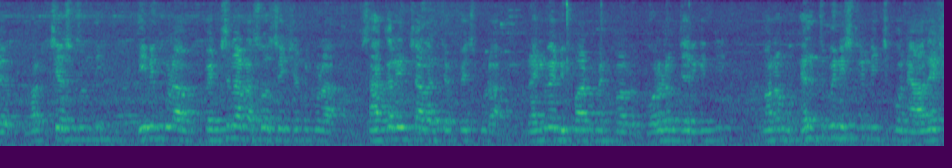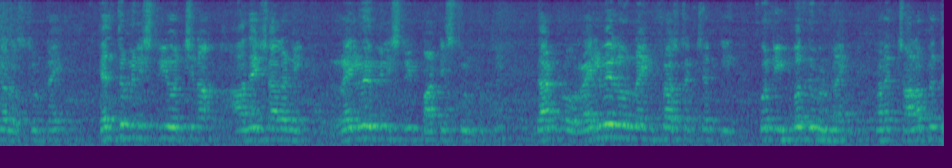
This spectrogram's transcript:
చే- వర్క్ చేస్తుంది. దీనికి కూడా పెన్షనర్ అసోసియేషన్ కూడా సహకరించాలని చెప్పేసి కూడా రైల్వే డిపార్ట్మెంట్ వాళ్ళు కోరడం జరిగింది. మనం హెల్త్ మినిస్ట్రీ నుంచి కొన్ని ఆదేశాలు వస్తుంటాయి. హెల్త్ మినిస్ట్రీ వచ్చిన ఆదేశాలని రైల్వే మినిస్ట్రీ పాటిస్తుంటుంది దాంట్లో రైల్వేలో ఉన్న ఇన్ఫ్రాస్ట్రక్చర్కి కొన్ని ఇబ్బందులు ఉన్నాయి. మనకు చాలా పెద్ద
